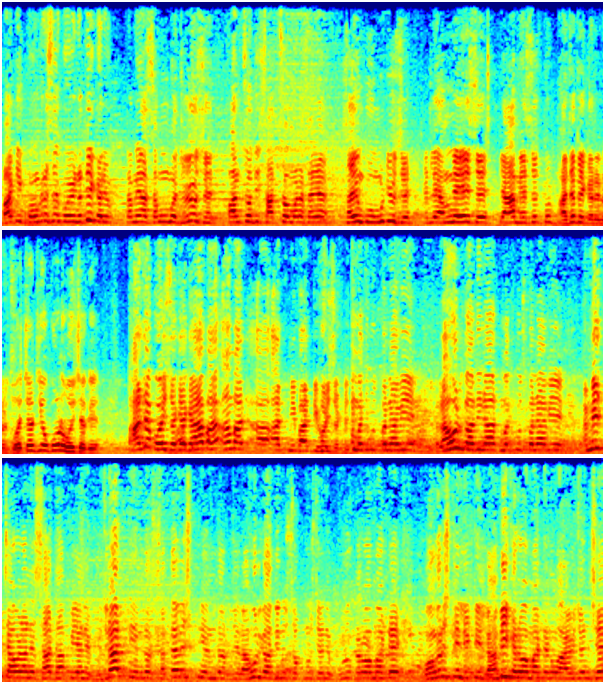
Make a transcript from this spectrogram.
બાકી કોંગ્રેસે કોઈ નથી કર્યું. તમે આ સમૂહમાં જોયું છે પાંચસો થી સાતસો માણસ અહીંયા સ્વયંભૂ ઉમટ્યું છે, એટલે અમને એ છે કે આ મેસેજ કોઈ ભાજપે કરેલો છે. વચટીયો કોણ હોઈ શકે? ભાજપ હોઈ શકે કે આમ આદમી પાર્ટી હોઈ શકે. મજબૂત બનાવીએ, રાહુલ ગાંધીના હાથ મજબૂત બનાવીએ, અમિત ચાવડાને સાથ આપીએ અને ગુજરાતની અંદર સત્યાવીસની અંદર જે રાહુલ ગાંધીનું સપનું છે એને પૂરું કરવા માટે, કોંગ્રેસની લીટી લાંબી કરવા માટેનું આયોજન છે.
